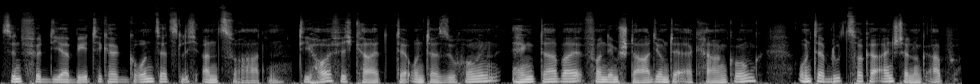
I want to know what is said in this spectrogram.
sind für Diabetiker grundsätzlich anzuraten. Die Häufigkeit der Untersuchungen hängt dabei von dem Stadium der Erkrankung und der Blutzuckereinstellung ab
